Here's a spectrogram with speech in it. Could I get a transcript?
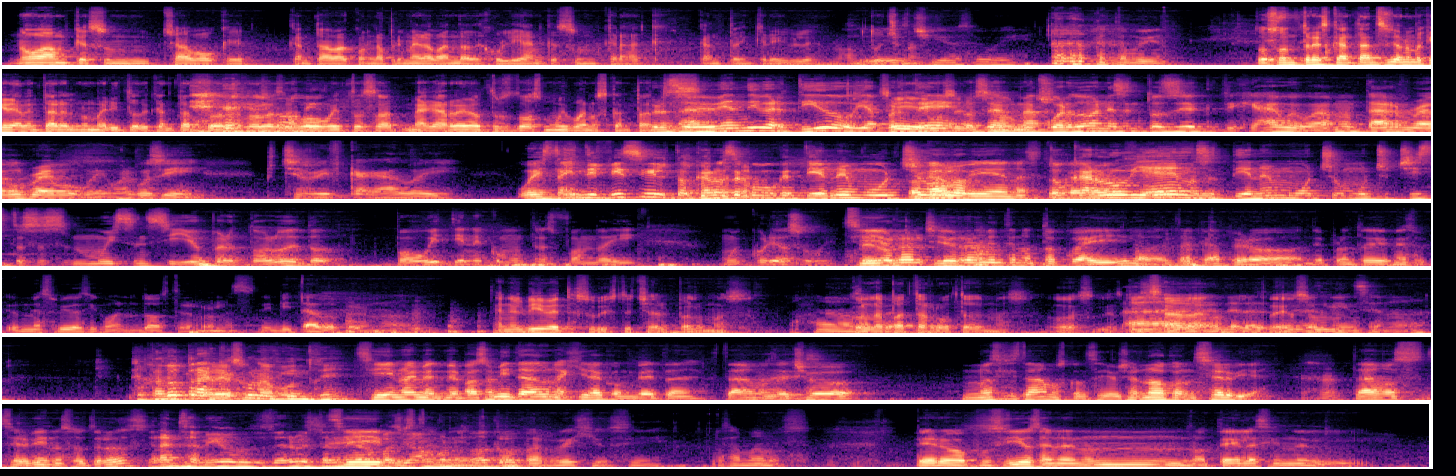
Noam, que es un chavo que cantaba con la primera banda de Julián, que es un crack. Canta increíble. Noam Sí, Tuchman. es chido ese güey. Canta muy bien. Entonces son tres cantantes. Yo no me quería aventar el numerito de cantar todas las rolas de Bowie. Entonces ah, me agarré de otros dos muy buenos Pero cantantes. se ve bien divertido y aparte, o sea, me acuerdo en ese entonces que dije, ay, güey, voy a montar Rebel Rebel, güey, o algo así. Pinche riff cagado ahí. Güey, está bien difícil tocar, o sea, como que tiene mucho... Tocarlo bien, así Tocarlo sí, bien, sí. o sea, tiene mucho, mucho chiste, o sea, es muy sencillo, pero todo lo de Bowie tiene como un trasfondo ahí muy curioso, güey. Sí, yo, real- yo realmente no toco ahí la bataca, pero de pronto me, me he subido así como en dos, tres rolas de invitado, pero no. En el Vive te subiste a echar el palomazo. Ajá, o Con la pero- pata rota además. O es- Ah, esguinzada, ¿no? de la- de Traías las un- 15, ¿no? Tocando traca Traes con bota. 15. Sí, no, y me, me pasó a mitad de una gira con Beta. Estábamos, de hecho, no sé si estábamos con Sello no, con Serbia. Ajá. Estábamos Serbia y nosotros. Grandes amigos los de Cerve están Sí, pues con nosotros. compas regios, sí, los amamos. Pero pues sí, o sea, en un hotel así en el...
